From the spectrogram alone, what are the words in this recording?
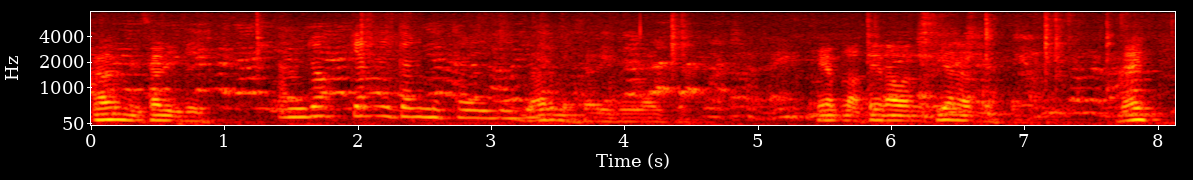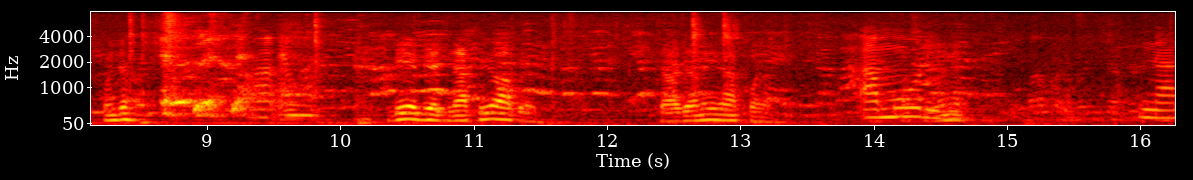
ગરમી સડી ગઈ. આમ જો કેટલી ગરમી થઈ ગઈ. ગરમી સડી ગઈ થેપલા ફેરવવાનું થયા નથી નહીં પૂંજા બે બે જ નાખ્યો આપણે. જાજા નહીં નાખવાના. આ મોરી ના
